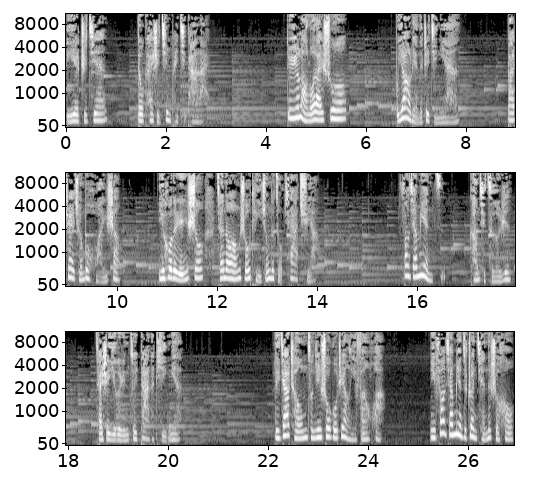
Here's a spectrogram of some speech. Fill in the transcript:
一夜之间，都开始敬佩起他来。对于老罗来说，不要脸的这几年，把债全部还上，以后的人生才能昂首挺胸的走下去啊！放下面子，扛起责任。才是一个人最大的体面。李嘉诚曾经说过这样一番话：“你放下面子赚钱的时候，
